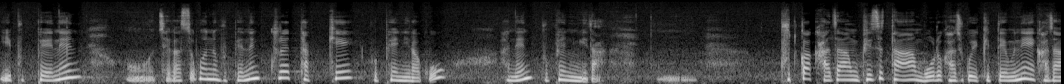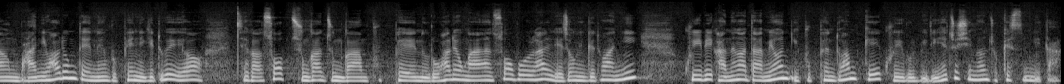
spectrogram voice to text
이 붓펜은 어, 제가 쓰고 있는 붓펜은 쿠레타케 붓펜이라고 하는 붓펜입니다. 음, 붓과 가장 비슷한 모를 가지고 있기 때문에 가장 많이 활용되는 붓펜이기도 해요. 제가 수업 중간중간 붓펜으로 활용한 수업을 할 예정이기도 하니 구입이 가능하다면 이 붓펜도 함께 구입을 미리 해주시면 좋겠습니다.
